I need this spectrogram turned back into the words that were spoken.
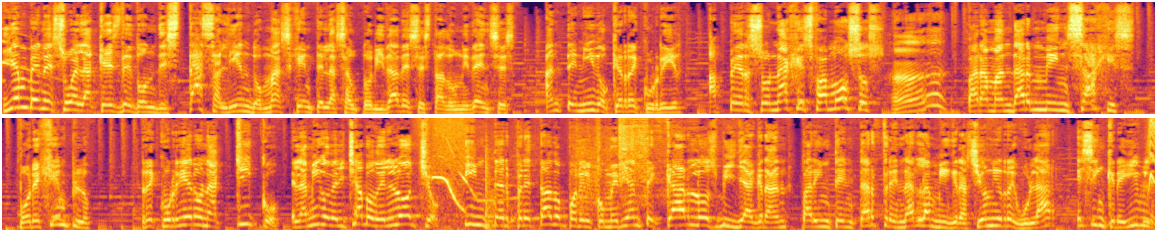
Y en Venezuela, que es de donde está saliendo más gente, las autoridades estadounidenses han tenido que recurrir a personajes famosos para mandar mensajes. Por ejemplo, recurrieron a Kiko, el amigo del Chavo del Ocho, interpretado por el comediante Carlos Villagrán para intentar frenar la migración irregular. Es increíble.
